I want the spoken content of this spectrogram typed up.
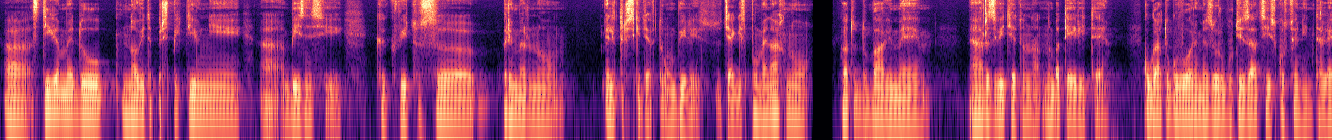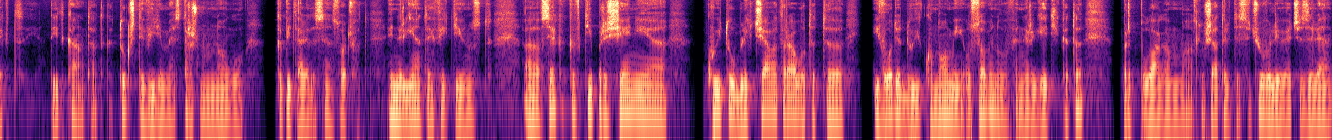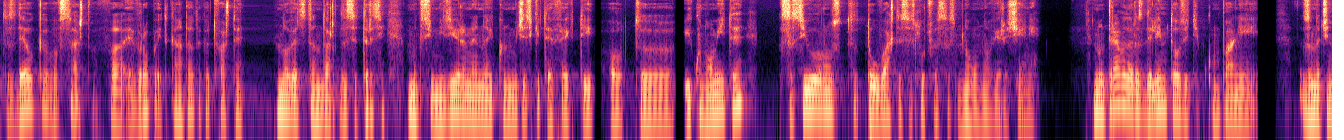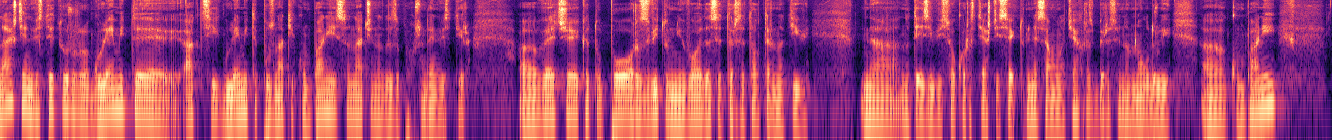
А, стигаме до новите перспективни а, бизнеси, каквито са, примерно, електрическите автомобили. Тя ги споменах, но когато добавиме развитието на, на батериите, когато говорим за роботизация, изкуствен интелект и така нататък. Тук ще видим страшно много капитали да се насочват. Енергийната ефективност, всякакъв тип решения, които облегчават работата и водят до економии, особено в енергетиката. Предполагам, слушателите са чували вече зелената сделка в САЩ, в Европа и така нататък. Това ще е новият стандарт да се търси максимизиране на економическите ефекти от економиите. Със сигурност това ще се случва с много нови решения. Но трябва да разделим този тип компании за начинаещия инвеститор големите акции, големите познати компании са начина да започне да инвестира. Вече като по-развито ниво е да се търсят альтернативи на, на тези високо растящи сектори. Не само на тях, разбира се, на много други а, компании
